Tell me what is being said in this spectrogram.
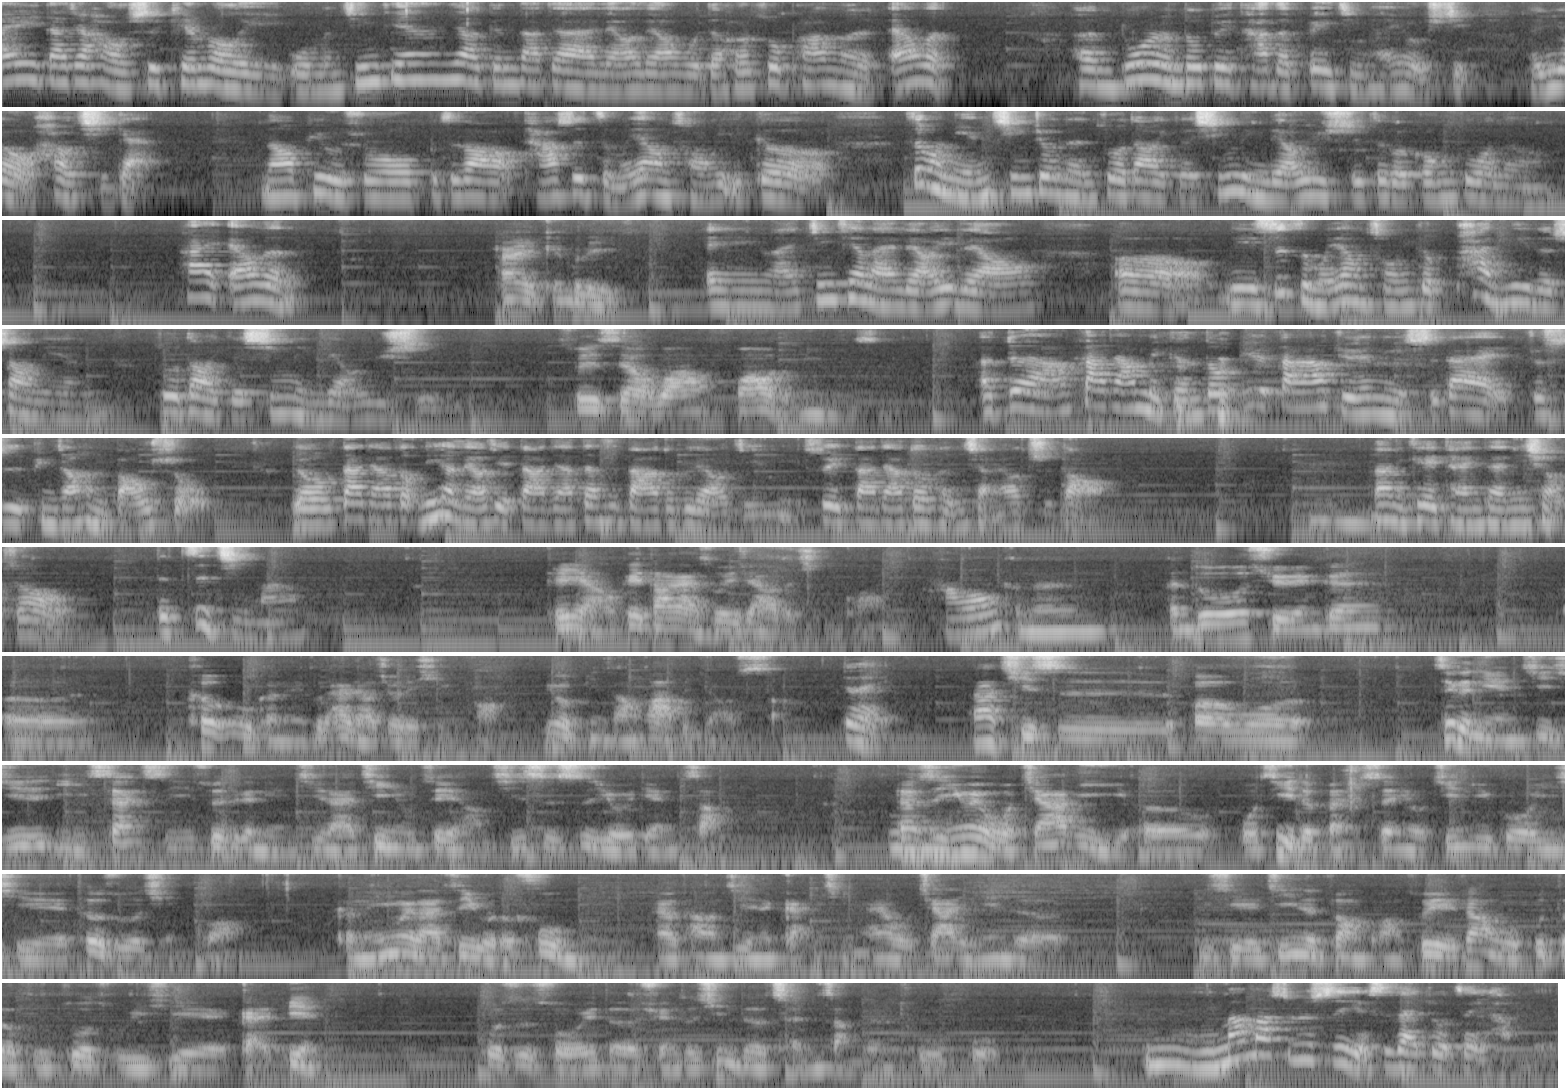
嗨，大家好，我是 Kimberly。我们今天要跟大家来聊聊我的合作 partner Alan。很多人都对他的背景很有兴，很有好奇感。然后，譬如说，不知道他是怎么样从一个这么年轻就能做到一个心灵疗愈师这个工作呢？Hi Alan。Hi Kimberly。哎，来，今天来聊一聊，呃，你是怎么样从一个叛逆的少年做到一个心灵疗愈师？所以是要挖挖我的秘密是吗？啊，对啊，大家每个人都，因为大家觉得你时代就是平常很保守。有大家都你很了解大家，但是大家都不了解你，所以大家都很想要知道。嗯，那你可以谈一谈你小时候的自己吗？可以啊，我可以大概说一下我的情况。好哦。可能很多学员跟呃客户可能也不太了解我的情况，因为我平常话比较少。对。那其实呃我这个年纪，其实以三十一岁这个年纪来进入这一行，其实是有一点早。但是因为我家里和我自己的本身有经历过一些特殊的情况，可能因为来自于我的父母，还有他们之间的感情，还有我家里面的一些经济的状况，所以让我不得不做出一些改变，或是所谓的选择性的成长跟突破。嗯，你妈妈是不是也是在做这一行的？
